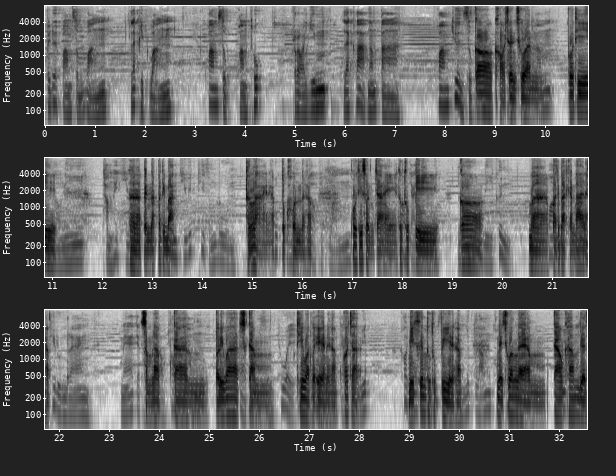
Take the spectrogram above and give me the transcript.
ไปด้วยความสมหวังและผิดหวัง ความสุขความทุกข์ รอยยิ้มและคราบน้ำตา ความชื่นสุขก็ขอเชิญชวนผู้ที่สิ่งเหล่านี้ทำให้ชีวิตเอ่อเป็นนักปฏิบัติเป็นชีวิตที่สมบูรณ์ทั้งหลายนะครับ ทุกคนนะครับที่เาผิดหวังผู้ที่สนใจทุกๆปีก็ดีขึ้นมาปฏิบัติกันได้นะครับที่รุนแรงแม้จะสำหรับการปริวาสกรรมที่วัดพระเอกนะครับ ก็จะ มีขึ้นทุกๆปีนะครับ ในช่วงแรม9ค่ำเดือน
